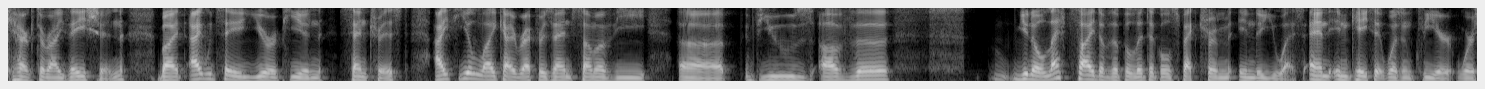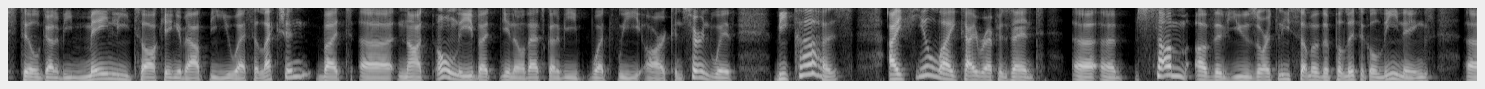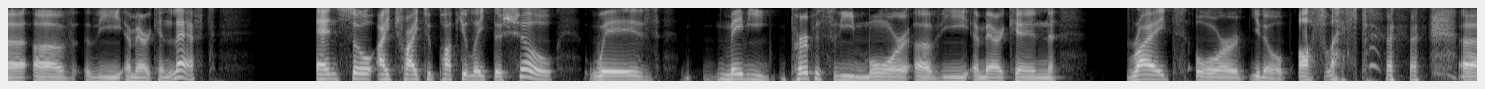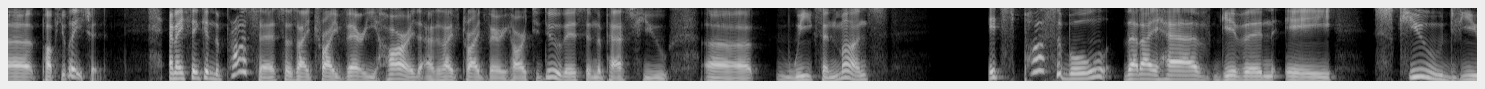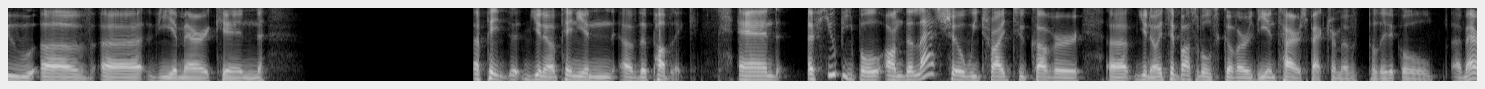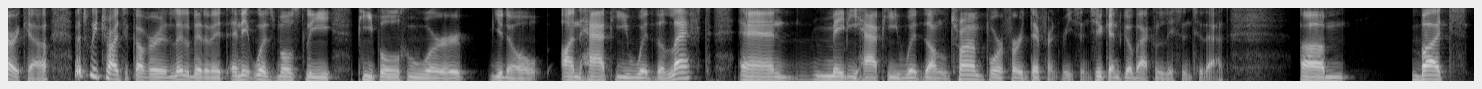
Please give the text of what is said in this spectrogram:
characterization, but I would say a European centrist. I feel like I represent some of the uh, views of the you know, left side of the political spectrum in the US. And in case it wasn't clear, we're still going to be mainly talking about the US election, but uh, not only, but, you know, that's going to be what we are concerned with because I feel like I represent. Uh, uh, some of the views, or at least some of the political leanings uh, of the American left, and so I try to populate the show with maybe purposely more of the American right or you know off left uh, population. And I think in the process, as I try very hard, as I've tried very hard to do this in the past few uh, weeks and months, it's possible that I have given a skewed view of uh, the American opinion, you know, opinion of the public. And a few people on the last show we tried to cover uh, you know it's impossible to cover the entire spectrum of political america but we tried to cover a little bit of it and it was mostly people who were you know unhappy with the left and maybe happy with donald trump or for different reasons you can go back and listen to that um, but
